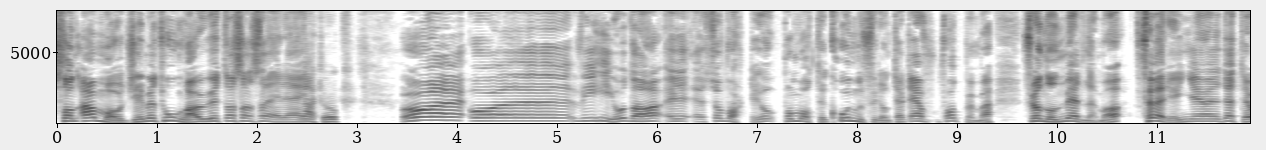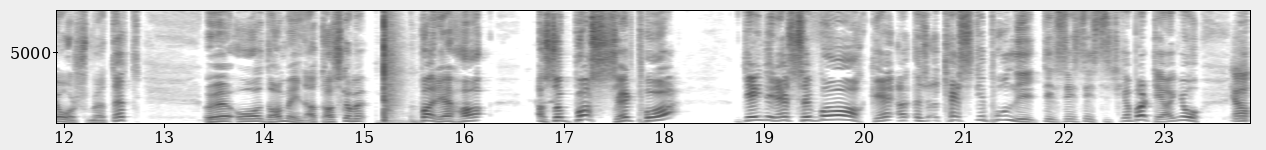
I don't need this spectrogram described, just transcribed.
sånn emoji med tunga ut og sånn. der. Nettopp. Og, og eh, vi har jo da eh, Så ble det jo på en måte konfrontert. Jeg har fått med meg fra noen medlemmer før inn eh, dette årsmøtet. Eh, Og da mener jeg at da skal vi bare ha Altså basert på den derre svake al- altså, Hvordan de politiske partiene nå Ja.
